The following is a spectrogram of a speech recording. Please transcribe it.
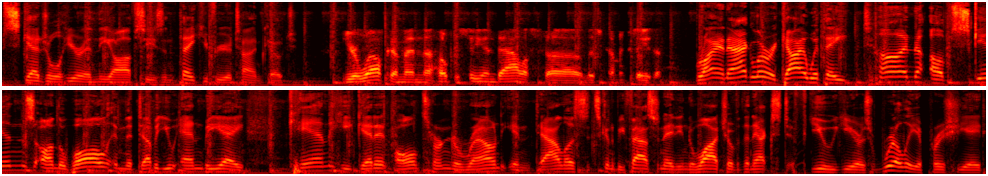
schedule here in the off season. Thank you for your time, Coach. You're welcome, and uh, hope to see you in Dallas uh, this coming season. Brian Agler, a guy with a ton of skins on the wall in the WNBA can he get it all turned around in Dallas? It's going to be fascinating to watch over the next few years. Really appreciate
